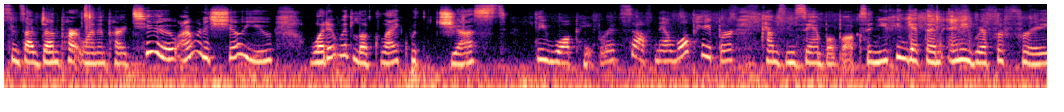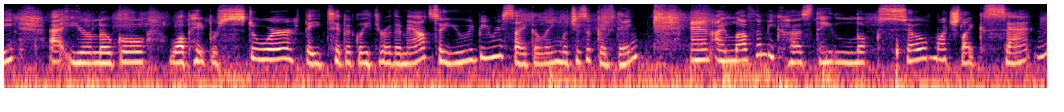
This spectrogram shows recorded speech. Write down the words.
since I've done part one and part two, I want to show you what it would look like with just the wallpaper itself. Now wallpaper comes in sample books and you can get them anywhere for free at your local wallpaper store. They typically throw them out so you would be recycling which is a good thing and I love them because they look so much like satin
